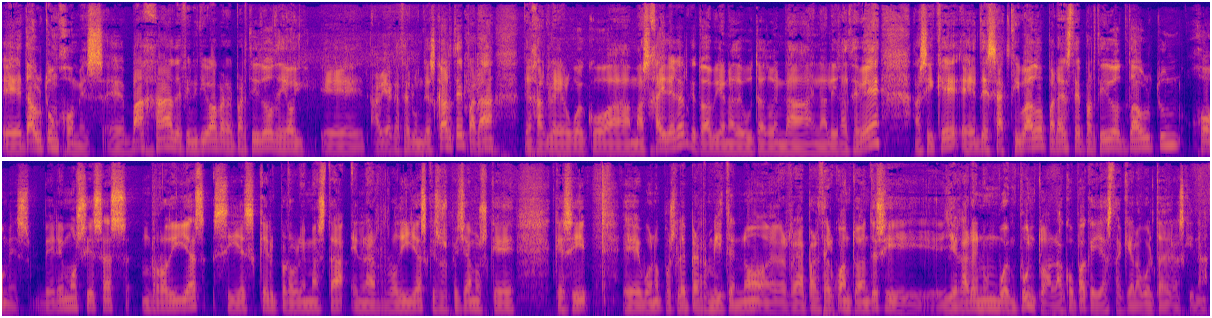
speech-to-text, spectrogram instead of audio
eh, Dalton Gómez, eh, baja definitiva para el partido de hoy. Eh, había que hacer un descarte para dejarle el hueco a Mas Que todavía no ha debutado en la, en la Liga CB. Así que eh, desactivado para este partido Dalton Gómez. Veremos si esas rodillas, si es que el problema está en las rodillas, que sospechamos que, que sí, eh, bueno, pues le permiten ¿no? Eh, reaparecer cuanto antes y llegar en un buen punto a la Copa, que ya está aquí a la vuelta de la esquina.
